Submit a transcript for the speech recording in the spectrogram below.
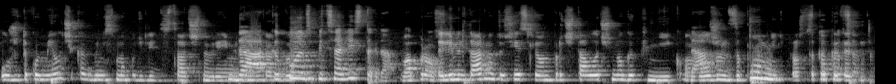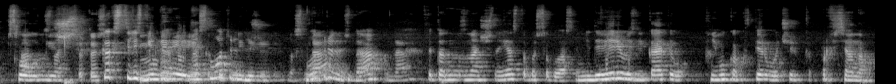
уже такой мелочи как бы не смог уделить достаточно времени, Да, как какой бы он специалист тогда? Вопрос. элементарно, то есть если он прочитал очень много книг, он Да. должен запомнить просто, как это 100%. слово пишется. То есть Как стилистика? недоверие, Насмотренность недоверие. Насмотренность, да. да. Это однозначно, я с тобой согласна. Недоверие возникает его, к нему как в первую очередь как профессионал.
